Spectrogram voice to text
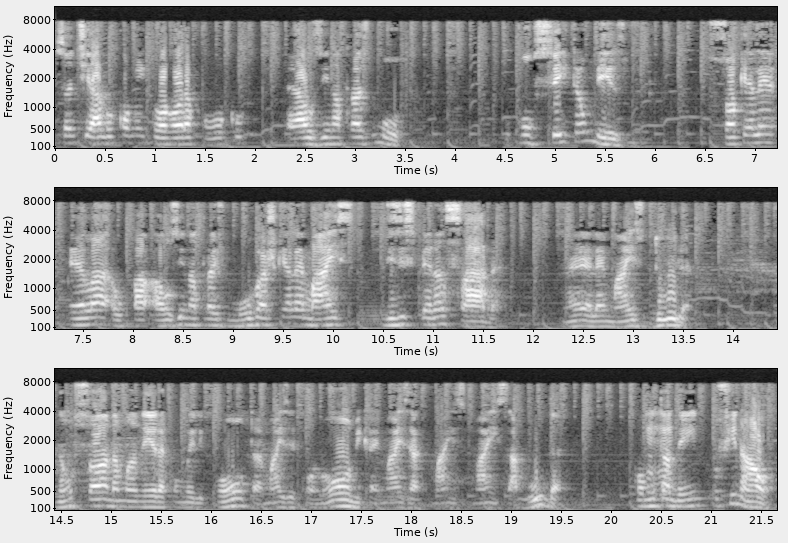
Santiago comentou agora há pouco, é a usina atrás do morro. O conceito é o mesmo, só que ela, é, ela a, a usina atrás do morro, acho que ela é mais desesperançada, né? ela é mais dura não só na maneira como ele conta, mais econômica e mais, mais, mais aguda, como Uhum. também no final.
